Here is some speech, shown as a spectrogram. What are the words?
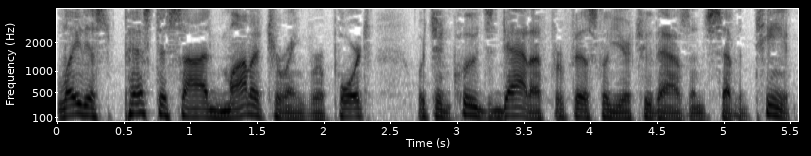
latest pesticide monitoring report, which includes data for fiscal year 2017.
